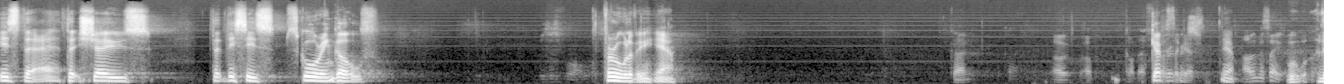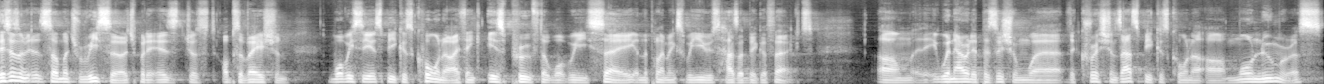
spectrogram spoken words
is there that shows that this is scoring goals? For all of you, yeah. Go for it, yeah. This isn't so much research, but it is just observation what we see at Speaker's Corner, I think, is proof that what we say and the polemics we use has a big effect. Um, we're now in a position where the Christians at Speaker's Corner are more numerous,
